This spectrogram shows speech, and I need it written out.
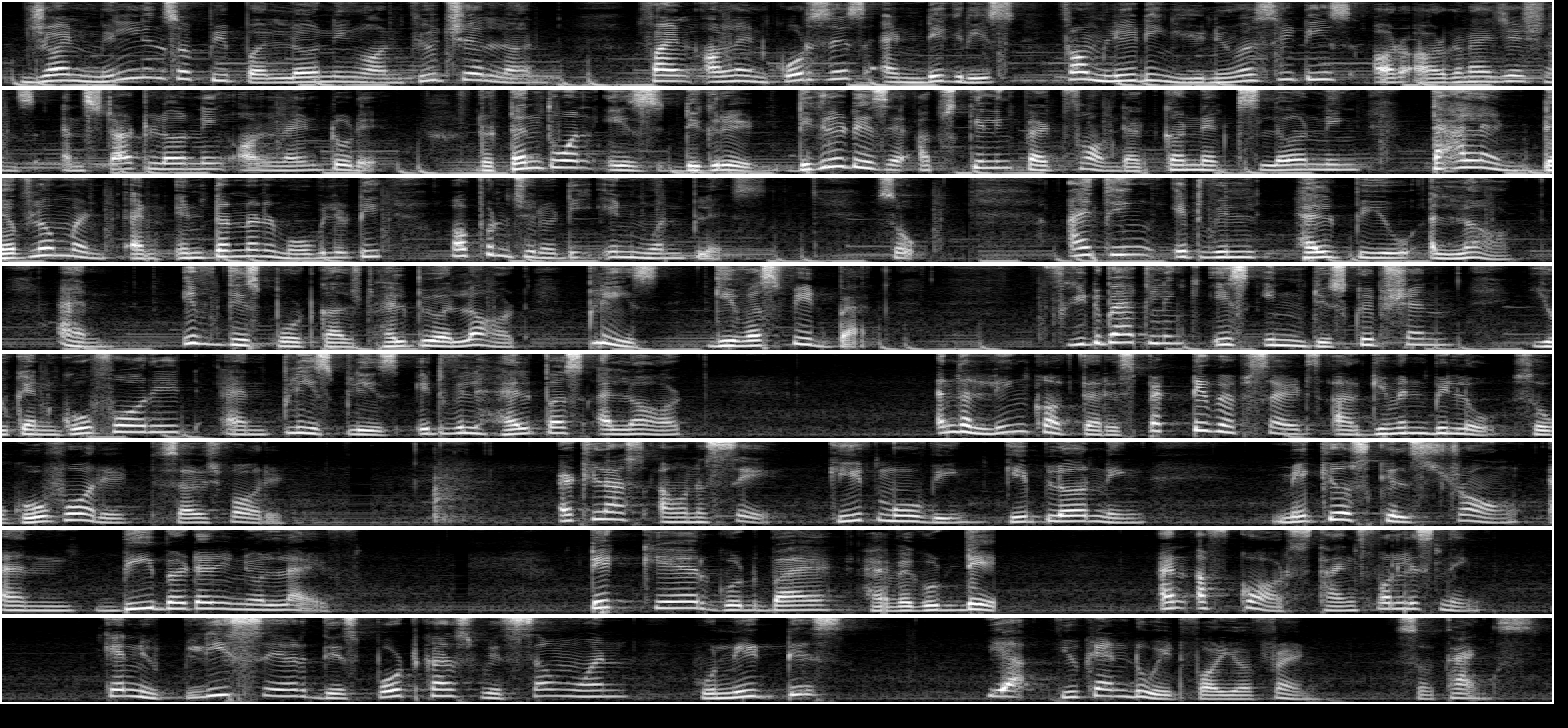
Join millions of people learning on FutureLearn. Find online courses and degrees from leading universities or organizations and start learning online today. The 10th one is Degreed. Degreed is a upskilling platform that connects learning, talent, development and internal mobility opportunity in one place. So, I think it will help you a lot. And if this podcast help you a lot, please give us feedback. Feedback link is in description. You can go for it and please please it will help us a lot. And the link of the respective websites are given below. So go for it search for it. At last i want to say keep moving keep learning make your skills strong and be better in your life. Take care goodbye have a good day. And of course thanks for listening. Can you please share this podcast with someone who need this yeah you can do it for your friend. So thanks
